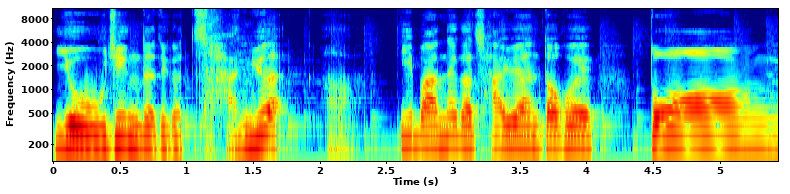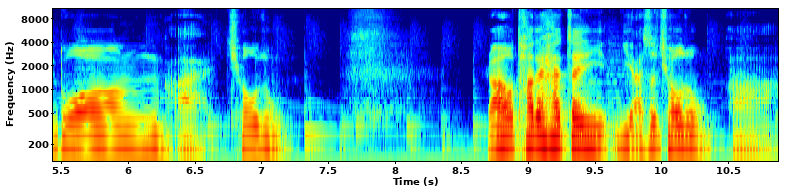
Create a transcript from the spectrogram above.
幽静的这个禅院啊，一般那个禅院都会咚咚哎敲钟，然后他这还真也是敲钟啊，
